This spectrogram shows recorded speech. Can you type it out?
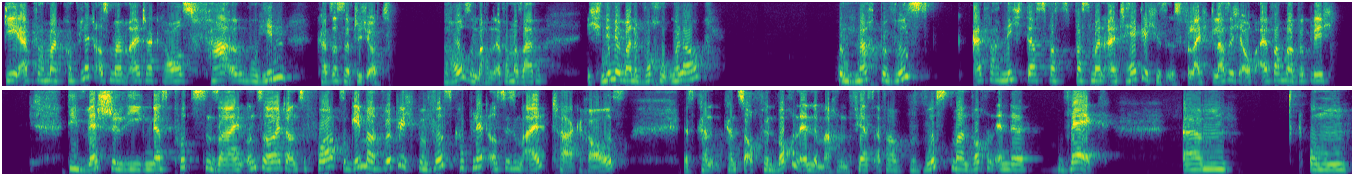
gehe einfach mal komplett aus meinem Alltag raus, fahre irgendwo hin, kannst das natürlich auch zu Hause machen, einfach mal sagen, ich nehme mir mal eine Woche Urlaub und mache bewusst einfach nicht das, was, was mein Alltägliches ist. Vielleicht lasse ich auch einfach mal wirklich die Wäsche liegen, das Putzen sein und so weiter und so fort. So geh mal wirklich bewusst komplett aus diesem Alltag raus. Das kann, kannst du auch für ein Wochenende machen. Fährst einfach bewusst mal ein Wochenende weg ähm, um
